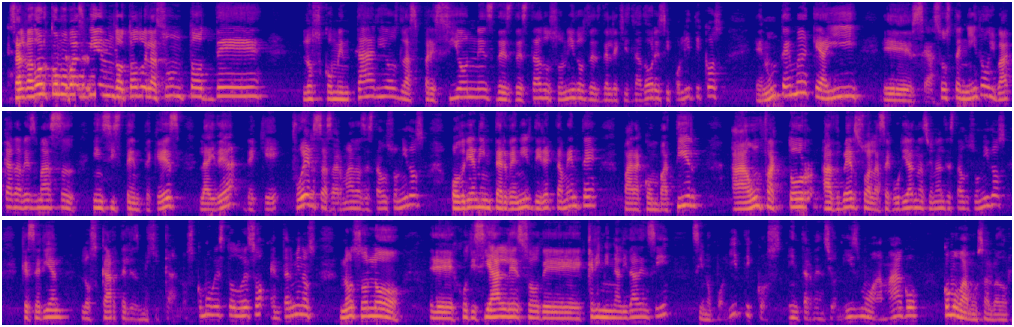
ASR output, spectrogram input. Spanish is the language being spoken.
Salvador, ¿cómo vas viendo todo el asunto de los comentarios, las presiones desde Estados Unidos, desde legisladores y políticos, en un tema que ahí eh, se ha sostenido y va cada vez más eh, insistente, que es la idea de que Fuerzas Armadas de Estados Unidos podrían intervenir directamente para combatir a un factor adverso a la seguridad nacional de Estados Unidos, que serían los cárteles mexicanos. ¿Cómo ves todo eso en términos no solo eh, judiciales o de criminalidad en sí, sino políticos, intervencionismo, amago? ¿Cómo vamos, Salvador?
